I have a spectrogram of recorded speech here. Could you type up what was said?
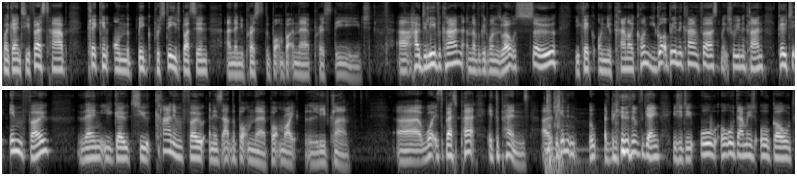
by going to your first tab, clicking on the big prestige button, and then you press the bottom button there, prestige. Uh, how do you leave a clan? Another good one as well. So you click on your clan icon. You got to be in the clan first. Make sure you're in the clan. Go to info. Then you go to clan info, and it's at the bottom there, bottom right. Leave clan. Uh, what is the best pet? It depends. Uh, at the beginning, oh, at the beginning of the game, you should do all all damage, all gold,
